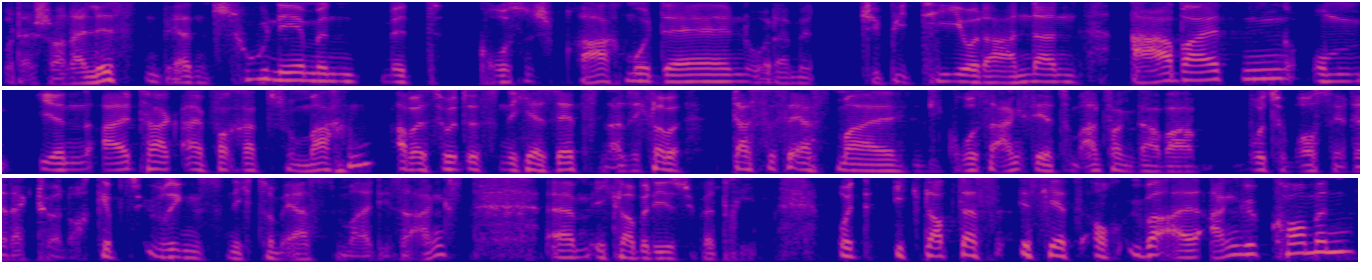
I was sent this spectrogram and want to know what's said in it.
oder Journalisten werden zunehmend mit großen Sprachmodellen oder mit GPT oder anderen arbeiten, um ihren Alltag einfacher zu machen, aber es wird es nicht ersetzen. Also ich glaube, das ist erstmal die große Angst, die jetzt am Anfang da war. Wozu brauchst du den Redakteur noch? Gibt es übrigens nicht zum ersten Mal diese Angst. Ähm, ich glaube, die ist übertrieben. Und ich glaube, das ist jetzt auch überall angekommen,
